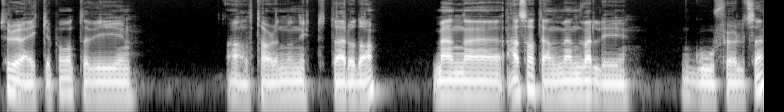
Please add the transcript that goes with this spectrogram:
tror jeg ikke på en måte vi avtaler noe nytt der og da. Men uh, jeg satt igjen med en veldig god følelse.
